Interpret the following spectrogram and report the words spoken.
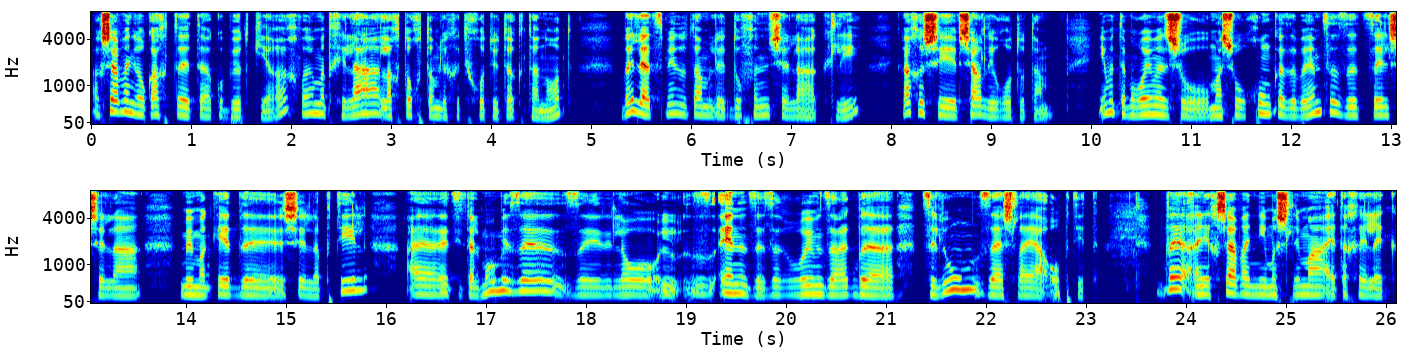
עכשיו אני לוקחת את הקוביות קרח ומתחילה לחתוך אותן לחתיכות יותר קטנות ולהצמיד אותן לדופן של הכלי, ככה שאפשר לראות אותם. אם אתם רואים איזשהו משהו חום כזה באמצע, זה צל של הממקד אה, של הפתיל, אה, תתעלמו מזה, זה לא, אין את זה, זה רואים את זה רק בצילום, זה אשליה אופטית. ועכשיו אני משלימה את החלק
